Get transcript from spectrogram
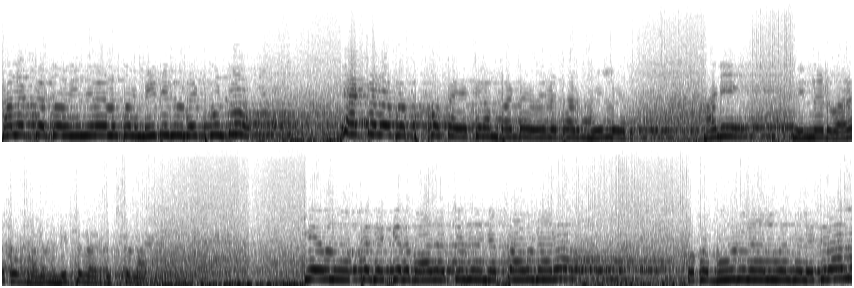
కలెక్టర్తో ఇంజనీర్లతో మీటింగులు పెట్టుకుంటూ ఎక్కడ ఒక ఒక ఎకరం పంట వేయటానికి వీల్లేదు అని నిన్నటి వరకు మనం నిట్టు నడిపించుకున్నాం కేవలం ఒక్క దగ్గర బాధ వచ్చిందని చెప్తా ఉన్నారు. ఒక మూడు నాలుగు వందల ఎకరాల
